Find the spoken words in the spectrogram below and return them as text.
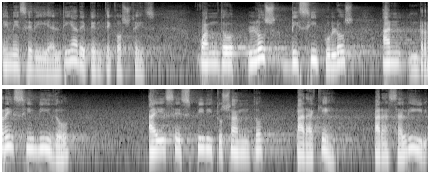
en ese día, el día de Pentecostés, cuando los discípulos han recibido a ese Espíritu Santo, ¿para qué? Para salir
